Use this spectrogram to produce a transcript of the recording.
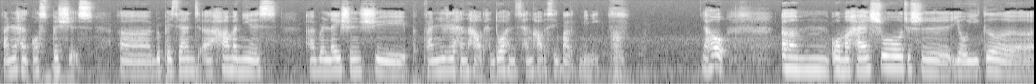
反正很 auspicious，呃，represent a harmonious 呃 relationship，反正就是很好的，很多很很好的 symbolic meaning，然后。嗯，我们还说就是有一个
